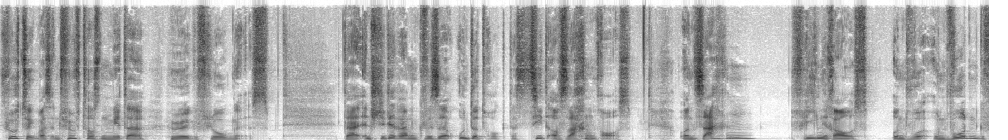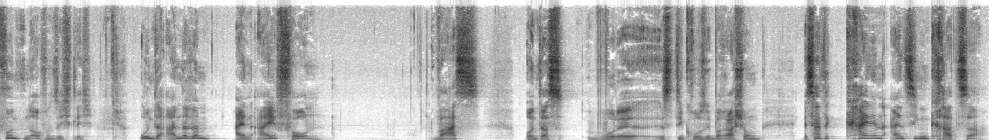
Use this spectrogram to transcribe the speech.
Flugzeug, was in 5000 Meter Höhe geflogen ist, da entsteht ja dann ein gewisser Unterdruck. Das zieht auch Sachen raus. Und Sachen. Fliegen raus und, und wurden gefunden offensichtlich. Unter anderem ein iPhone. Was? Und das wurde, ist die große Überraschung, es hatte keinen einzigen Kratzer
